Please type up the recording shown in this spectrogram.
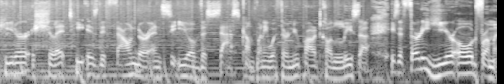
Peter Schlitt. He is the founder and CEO of the SaaS company with their new product called Lisa. He's a 30 year old from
